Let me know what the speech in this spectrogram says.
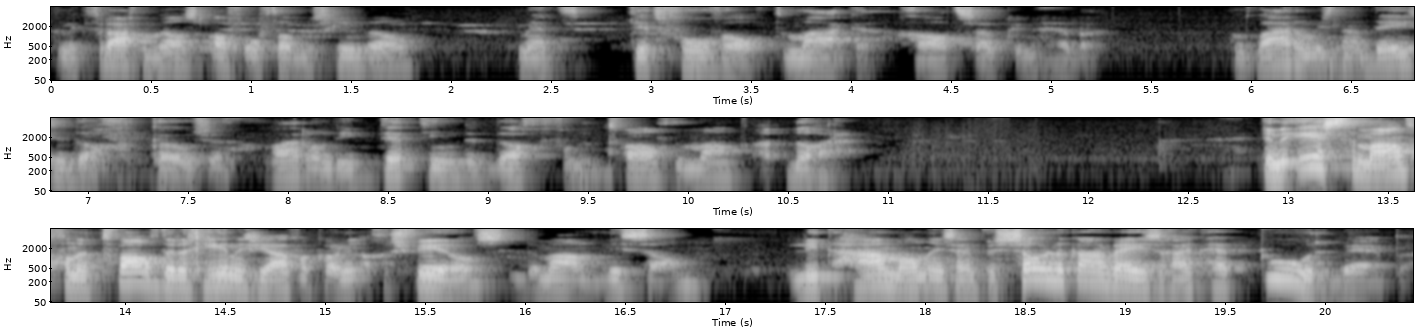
En ik vraag me wel eens af of dat misschien wel met dit voorval te maken gehad zou kunnen hebben. Want waarom is nou deze dag gekozen? Waarom die dertiende dag van de twaalfde maand Adar? In de eerste maand van het twaalfde regeringsjaar van koning Ahasveros, de maand Nissan, liet Haman in zijn persoonlijke aanwezigheid het poer werpen.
